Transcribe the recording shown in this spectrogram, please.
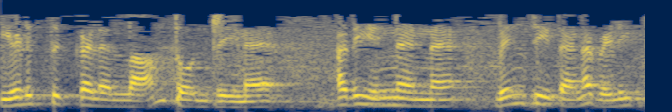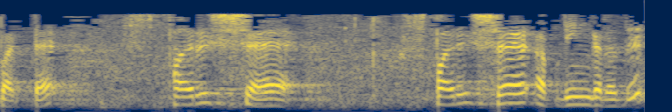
எழுத்துக்கள் எல்லாம் தோன்றின. அது என்னென்ன? வெஞ்சிதன வெளிப்பட்ட ஸ்பர்ஷ. ஸ்பர்ஷ அப்படிங்கிறது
